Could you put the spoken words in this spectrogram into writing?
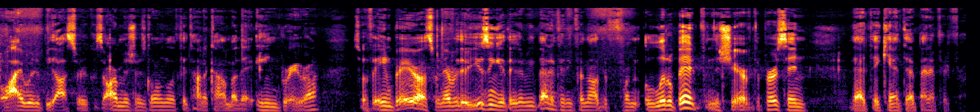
why would it be Asr? Because our Mishnah is going with the Tanakama, the Ain Brera. So if Ain Brera, so whenever they're using it, they're going to be benefiting from, the, from a little bit from the share of the person that they can't have benefit from.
